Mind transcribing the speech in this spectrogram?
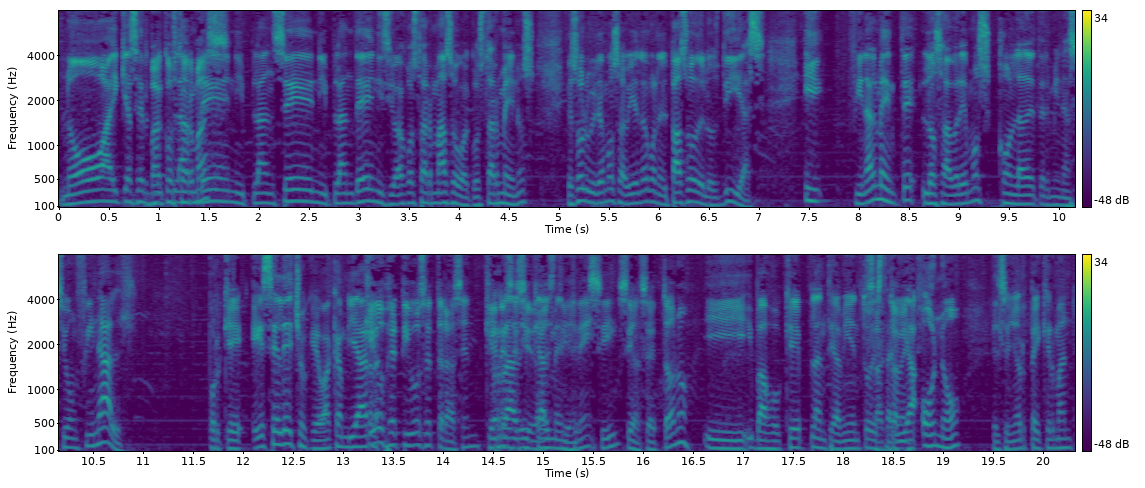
No hay que hacer ¿Va a ni costar plan B, más? ni plan C, ni plan D, ni si va a costar más o va a costar menos. Eso lo iremos sabiendo con el paso de los días. Y finalmente lo sabremos con la determinación final. Porque es el hecho que va a cambiar ¿Qué objetivos se tracen? ¿Qué necesidades radicalmente, tiene? sí. ¿Se acepta o no? y, y bajo qué planteamiento estaría o no el señor Peckerman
